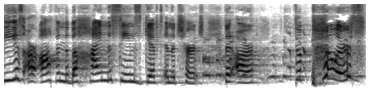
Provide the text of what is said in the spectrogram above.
These are often the behind the scenes gift in the church that are the pillars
